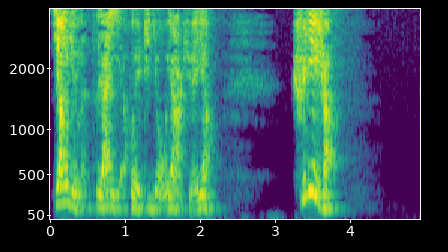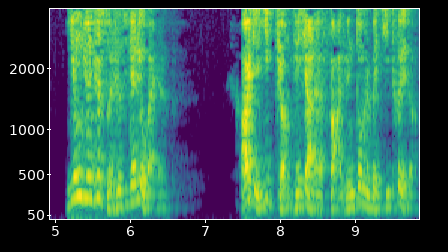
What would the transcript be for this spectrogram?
将军们自然也会有样学样。实际上，英军只损失四千六百人，而且一整天下来，法军都是被击退的。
